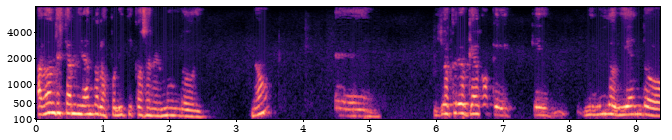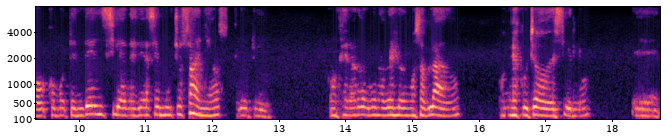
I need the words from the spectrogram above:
a dónde están mirando los políticos en el mundo hoy, ¿no? Eh, yo creo que algo que, he venido viendo como tendencia desde hace muchos años, creo que con Gerardo alguna vez lo hemos hablado, o me ha escuchado decirlo, eh,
